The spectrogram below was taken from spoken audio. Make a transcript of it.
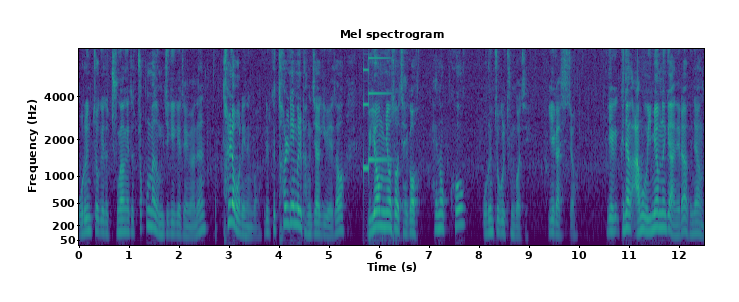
오른쪽에서 중앙에서 조금만 움직이게 되면은 털려 버리는 거야. 그리고 그 털림을 방지하기 위해서 위험 요소 제거 해놓고 오른쪽을 둔 거지. 이해 가시죠? 이게 그냥 아무 의미 없는 게 아니라 그냥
